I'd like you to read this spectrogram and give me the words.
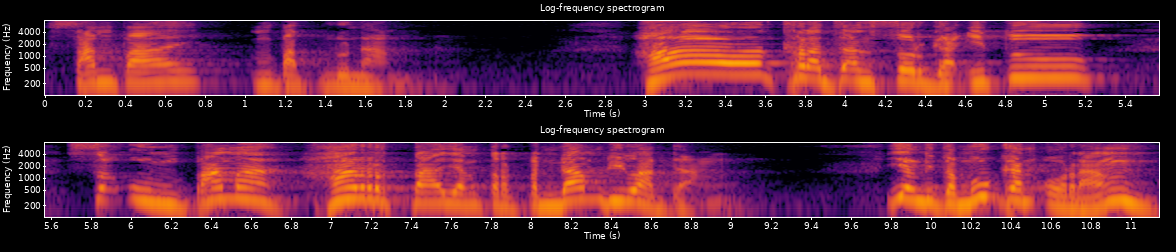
sampai 46. Hal kerajaan surga itu seumpama harta yang terpendam di ladang. Yang ditemukan orang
